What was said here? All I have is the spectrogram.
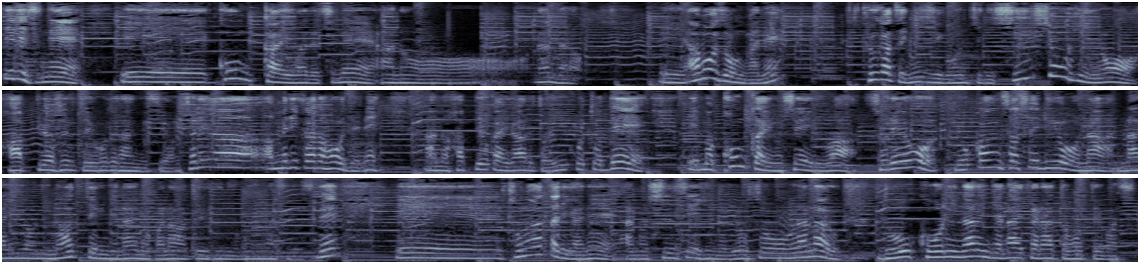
でですね、えー、今回はですね、あのー、なんだろう、えー、Amazon がね、9月25日に新商品を発表するということなんですよ。それがアメリカの方でね、あの発表会があるということで、えまあ、今回のセールはそれを予感させるような内容になってるんじゃないのかなというふうに思いますですね。えー、そのあたりがね、あの、新製品の予想を占う動向になるんじゃないかなと思っています。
